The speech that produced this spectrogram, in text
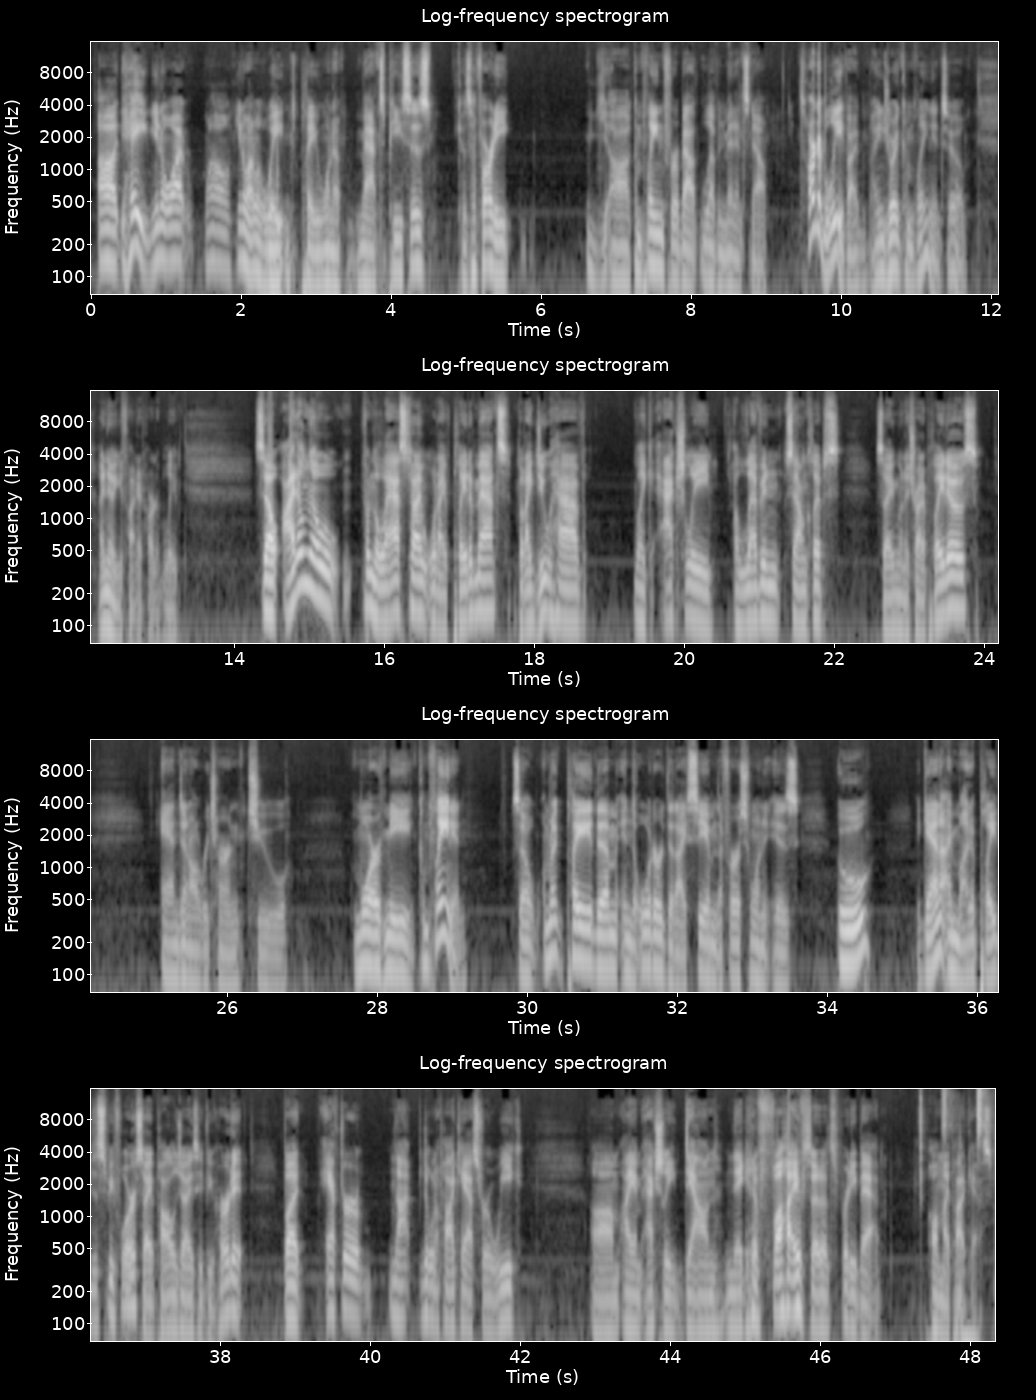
Uh, hey, you know what? Well, you know what? I'm gonna wait and play one of Matt's pieces because I've already uh, complained for about 11 minutes now. It's hard to believe. I, I enjoy complaining too. I know you find it hard to believe. So I don't know from the last time what I've played of Matt's, but I do have like actually 11 sound clips. So I'm going to try to play those. And then I'll return to more of me complaining. So I'm going to play them in the order that I see them. The first one is Ooh. Again, I might have played this before, so I apologize if you heard it. But after not doing a podcast for a week, um, I am actually down negative five, so that's pretty bad on my podcast.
